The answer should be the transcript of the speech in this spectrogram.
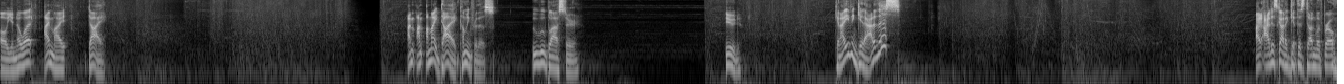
Oh, you know what? I might die. I'm, I'm, i might die coming for this. Uwu Blaster. Dude. Can I even get out of this? I, I just gotta get this done with, bro.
